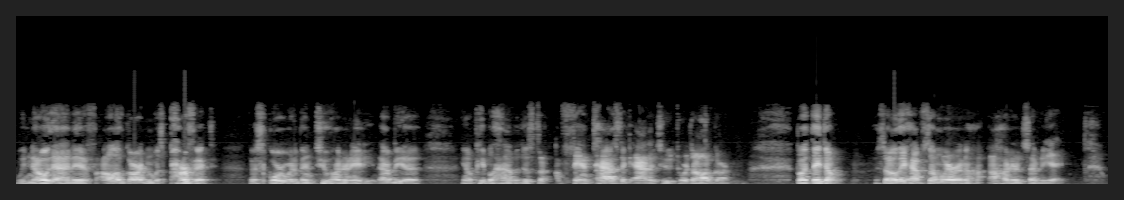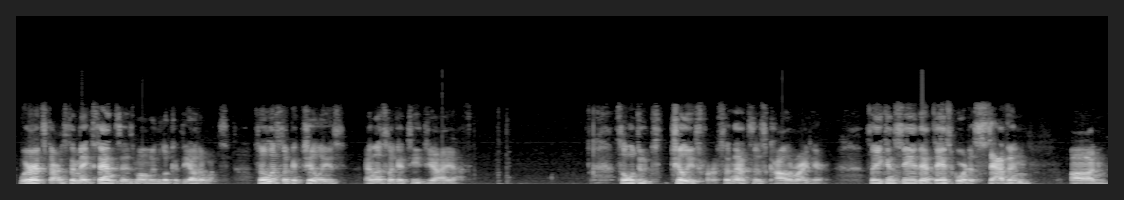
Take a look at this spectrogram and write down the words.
We know that if Olive Garden was perfect, their score would have been 280. That would be a, you know, people have just a, a fantastic attitude towards Olive Garden, but they don't. So they have somewhere in a, 178. Where it starts to make sense is when we look at the other ones. So let's look at Chili's and let's look at TGIF. So we'll do Chili's first, and that's this column right here. So you can see that they scored a 7 on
